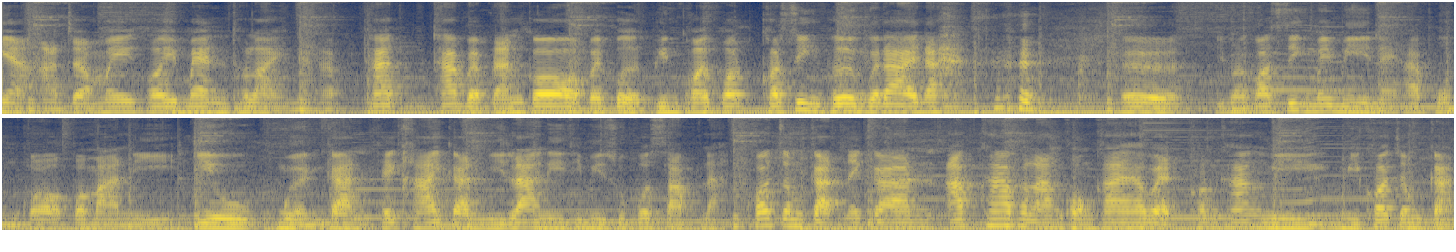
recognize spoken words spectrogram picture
เงี้ยอาจจะไม่ค่อยแม่นเท่าไหร่นะครับถ้าถ้าแบบนั้นก็ไปเปิดพินพอยต์คอสซิ่งเพิ่มก็ได้นะ เออพินพอยต์คอสซิ่งไม่มีนะครับผมก็ประมาณนี้กิลเหมือนกันคล้ายๆกันมีร่างนี้ที่มีซูเปอร์ซับนะข้อจำกัดในการอัพค่าพลังของคายฮาวเวตค่อนข้างมีมีข้อจำกัด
